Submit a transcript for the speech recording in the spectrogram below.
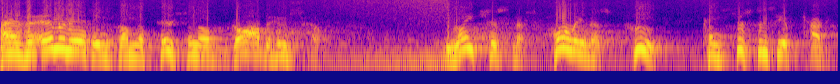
as emanating from the person of God himself. Righteousness, holiness, truth, consistency of character.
